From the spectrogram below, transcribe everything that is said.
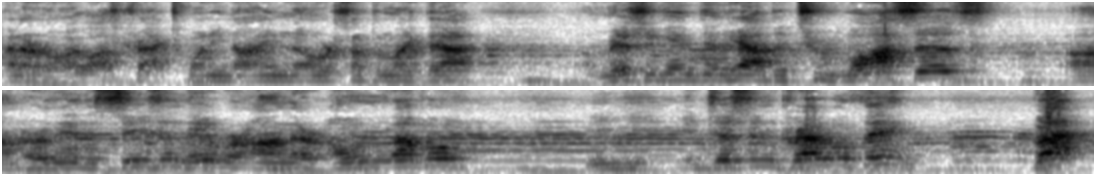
I don't know. I lost track 29 0 or something like that. Uh, Michigan did have the two losses um, early in the season. They were on their own level. just an incredible thing. But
